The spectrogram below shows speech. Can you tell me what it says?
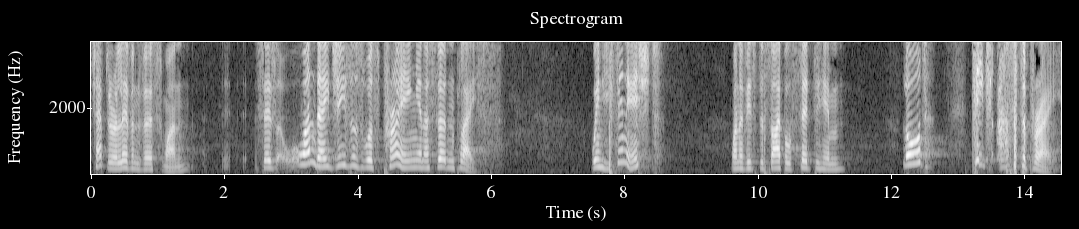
Chapter 11, verse 1 says, One day Jesus was praying in a certain place. When he finished, one of his disciples said to him, Lord, teach us to pray,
